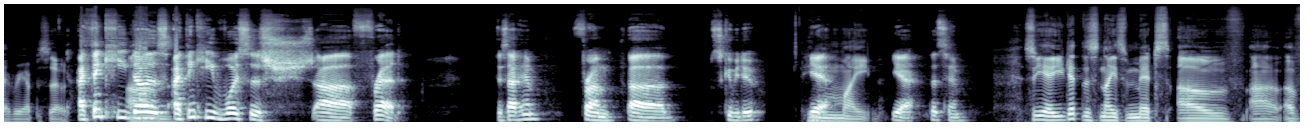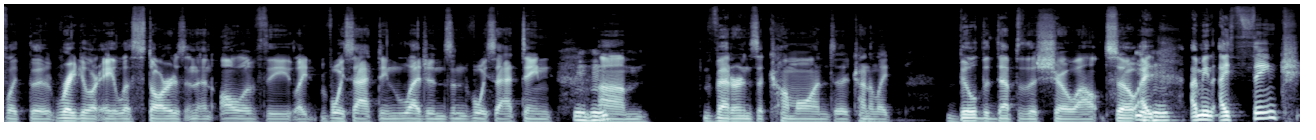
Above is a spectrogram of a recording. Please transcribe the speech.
every episode. I think he does. Um, I think he voices uh, Fred. Is that him from uh, Scooby Doo? Yeah. might. Yeah, that's him. So yeah, you get this nice mix of uh, of like the regular A list stars and then all of the like voice acting legends and voice acting Mhm. um, veterans that come on to kind of like build the depth of the show out. So I Mhm. I mean I think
